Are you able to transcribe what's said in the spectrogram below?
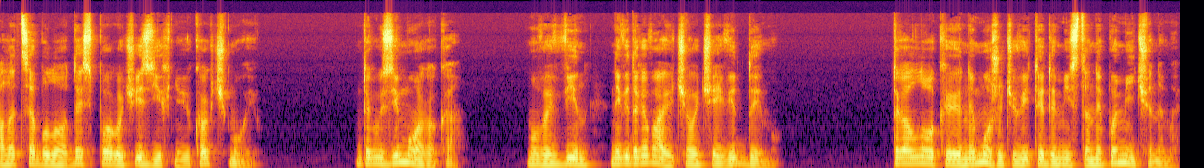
але це було десь поруч із їхньою корчмою. Друзі морока, мовив він, не відриваючи очей від диму. Тралоки не можуть увійти до міста непоміченими.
